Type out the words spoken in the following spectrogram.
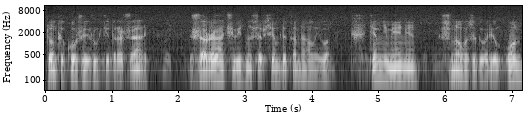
тонко кожа и руки дрожали. Жара, очевидно, совсем доконала его. Тем не менее, снова заговорил он,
